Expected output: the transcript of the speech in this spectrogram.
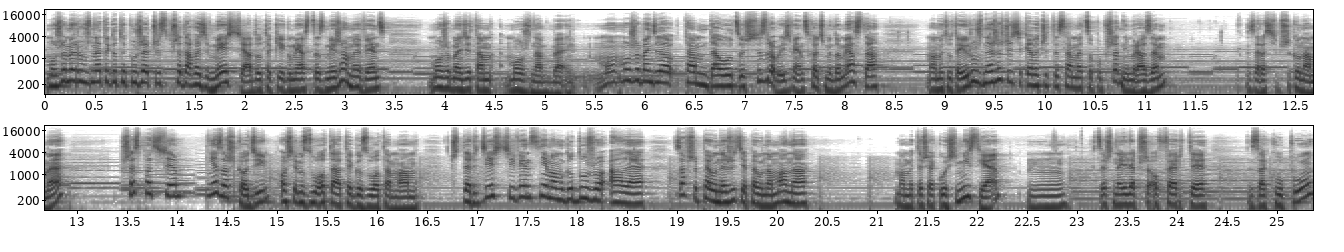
możemy różne tego typu rzeczy sprzedawać w mieście, a do takiego miasta zmierzamy, więc może będzie tam można może będzie da, tam dało coś się zrobić, więc chodźmy do miasta. Mamy tutaj różne rzeczy, ciekawe czy te same co poprzednim razem. Zaraz się przekonamy. Przespać się nie zaszkodzi. 8 złota, a tego złota mam 40, więc nie mam go dużo, ale zawsze pełne życie, pełna mana. Mamy też jakąś misję. Mm, chcesz najlepsze oferty zakupu?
